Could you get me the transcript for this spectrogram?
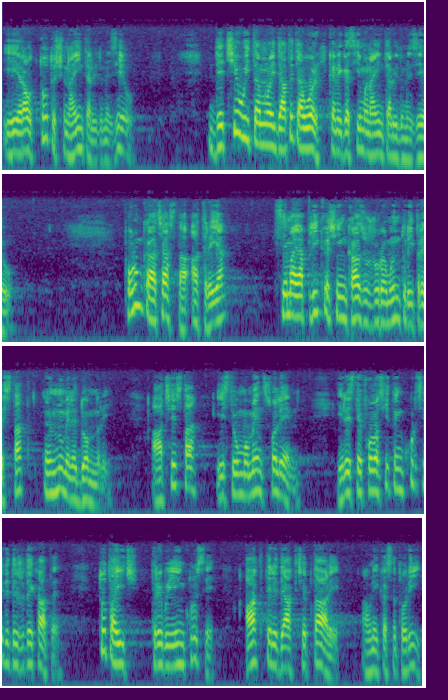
ei erau totuși înaintea lui Dumnezeu. De ce uităm noi de atâtea ori că ne găsim înaintea lui Dumnezeu? Porunca aceasta, a treia, se mai aplică și în cazul jurământului prestat în numele Domnului. Acesta este un moment solemn. El este folosit în curțile de judecată. Tot aici trebuie incluse actele de acceptare a unei căsătorii,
